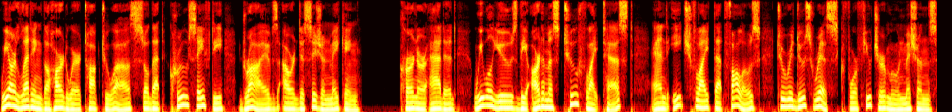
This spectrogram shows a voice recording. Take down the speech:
We are letting the hardware talk to us so that crew safety drives our decision making. Koerner added, We will use the Artemis II flight test and each flight that follows to reduce risk for future moon missions.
